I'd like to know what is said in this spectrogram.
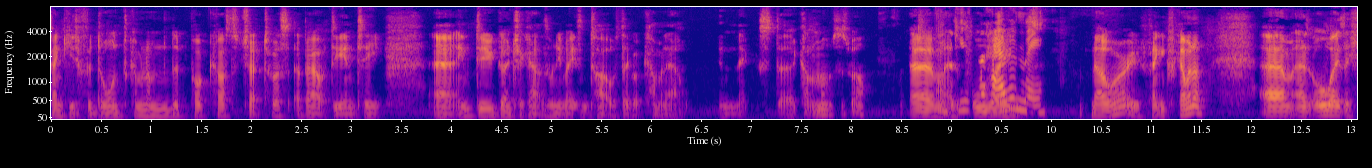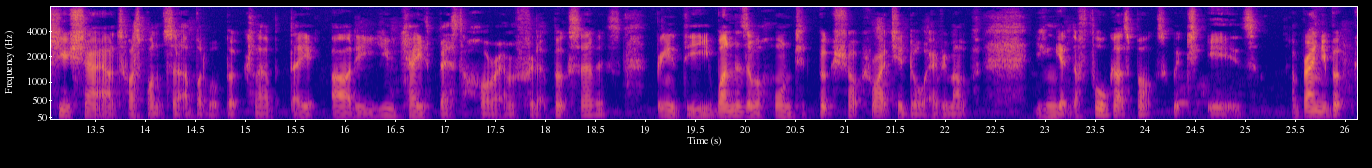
thank you for Dawn for coming on the podcast to chat to us about D&T. Uh, and do go and check out some of the amazing titles they've got coming out in the next uh, couple of months as well. Um, thank you for having me. No worries. Thank you for coming on. Um, as always, a huge shout out to our sponsor, Abominable Book Club. They are the UK's best horror and thriller book service, bringing the wonders of a haunted bookshop right to your door every month. You can get the Full Guts box, which is a brand new book,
